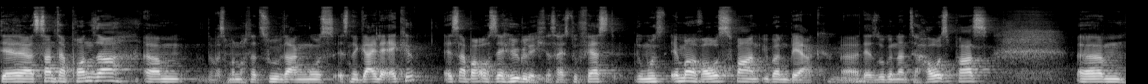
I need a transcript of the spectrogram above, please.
der Santa Ponsa, ähm, was man noch dazu sagen muss, ist eine geile Ecke, ist aber auch sehr hügelig. Das heißt, du fährst, du musst immer rausfahren über den Berg. Mhm. Äh, der sogenannte Hauspass ähm,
